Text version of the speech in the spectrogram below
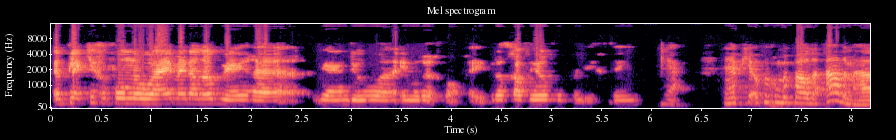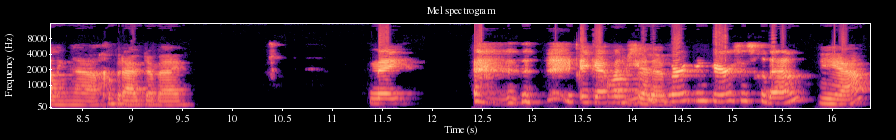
een plekje gevonden hoe hij mij dan ook weer, uh, weer een duw uh, in mijn rug kon geven. Dat gaf heel veel verlichting. Ja. En heb je ook nog een bepaalde ademhaling uh, gebruikt daarbij? Nee. ik heb een working cursus gedaan. Ja.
